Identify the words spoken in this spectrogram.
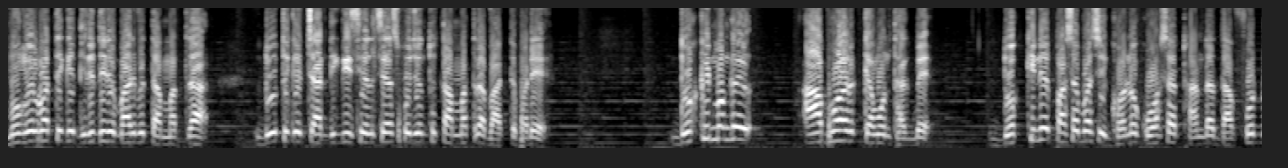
মঙ্গলবার থেকে ধীরে ধীরে বাড়বে তাপমাত্রা। দু থেকে চার ডিগ্রি সেলসিয়াস পর্যন্ত তাপমাত্রা বাড়তে পারে। দক্ষিণবঙ্গে আবহাওয়ার কেমন থাকবে? দক্ষিণের পাশাপাশি ঘন কুয়াশা, ঠান্ডা, দাপট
